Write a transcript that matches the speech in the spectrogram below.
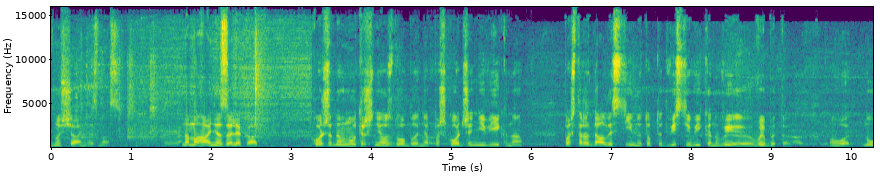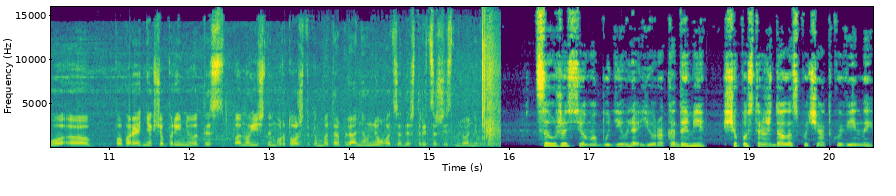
знущання з нас, намагання залякати. Пошкоджене внутрішнє оздоблення, пошкоджені вікна, постраждали стіни, тобто 200 вікон вибито. От. Ну, е, попередньо, якщо порівнювати з аналогічним гуртожитком, витрапляння в нього це десь 36 мільйонів гривень. Це уже сьома будівля юракадемії, що постраждала з початку війни.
